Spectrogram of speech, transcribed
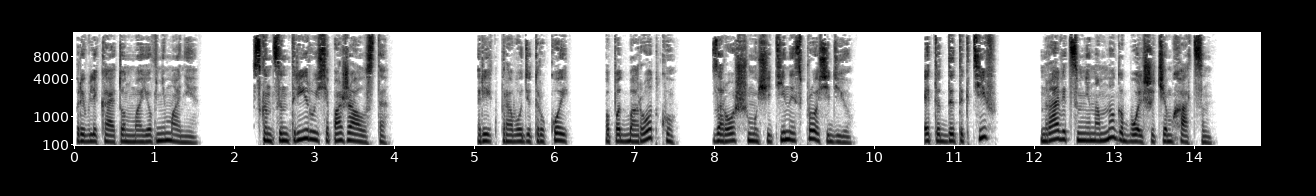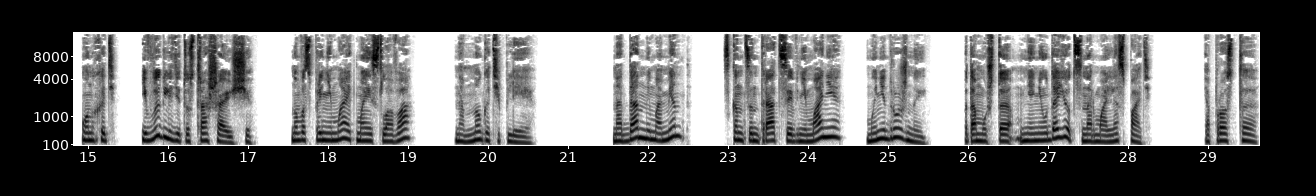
привлекает он мое внимание. Сконцентрируйся, пожалуйста. Рик проводит рукой по подбородку, заросшему щетиной с проседью. этот детектив нравится мне намного больше, чем Хадсон. Он хоть и выглядит устрашающе, но воспринимает мои слова намного теплее. На данный момент с концентрацией внимания мы не дружны, потому что мне не удается нормально спать. Я просто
